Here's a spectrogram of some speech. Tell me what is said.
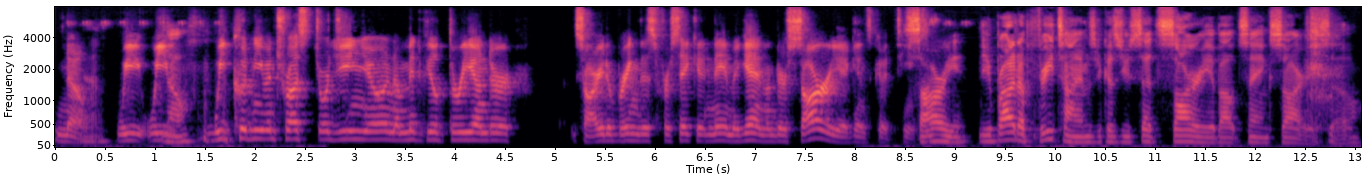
No, Yeah. we we No. we couldn't even trust Jorginho in a midfield three under. Sorry to bring this forsaken name again under sorry against good teams. Sorry. You brought it up three times because you said sorry about saying sorry. So,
